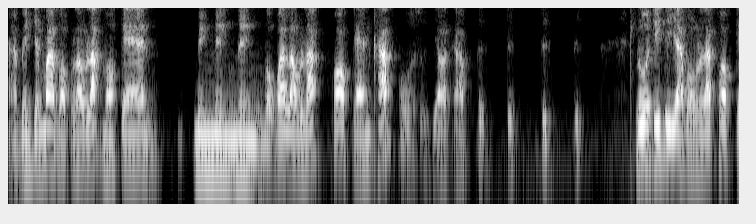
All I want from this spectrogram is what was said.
อ่าเบนจามาบอกเรารักหมอแกนหนึ่งหนึ่งหนึ่งบอกว่าเรารักพ่อแกนครับ โอ้สุดยอดครับ ตึกตึก ลูกทิตยาบอกเรารักพ่อแก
